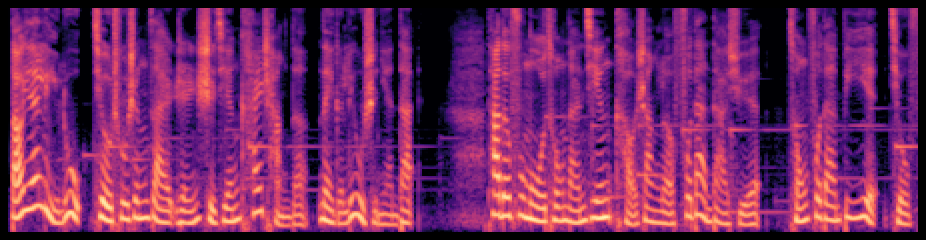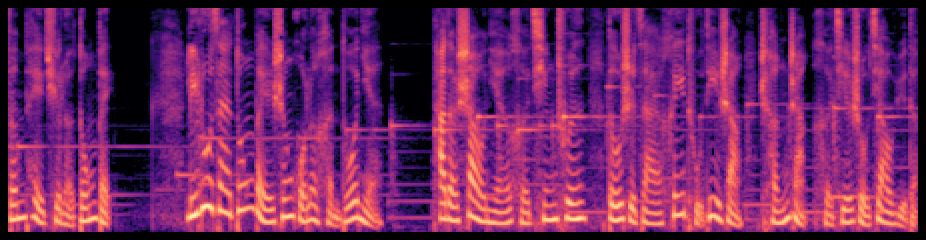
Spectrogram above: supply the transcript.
导演李路就出生在《人世间》开场的那个六十年代，他的父母从南京考上了复旦大学，从复旦毕业就分配去了东北。李路在东北生活了很多年，他的少年和青春都是在黑土地上成长和接受教育的，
